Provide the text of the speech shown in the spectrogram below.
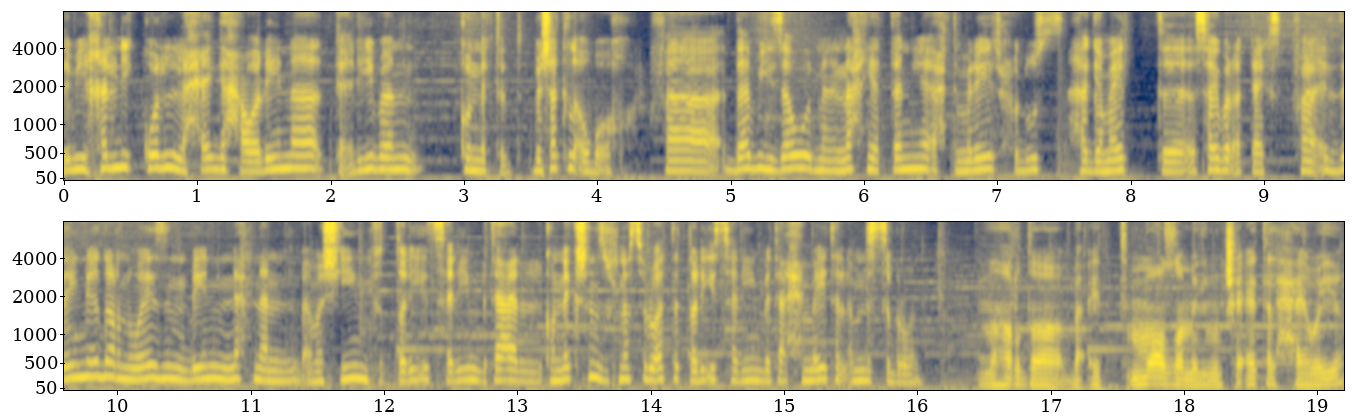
ده بيخلي كل حاجة حوالينا تقريبا connected بشكل أو بآخر. فده بيزود من الناحية التانية احتمالية حدوث هجمات cyber attacks فإزاي نقدر نوازن بين إن إحنا نبقى ماشيين في الطريق السليم بتاع ال connections وفي نفس الوقت الطريق السليم بتاع حماية الأمن السيبراني؟ النهارده بقت معظم المنشآت الحيوية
